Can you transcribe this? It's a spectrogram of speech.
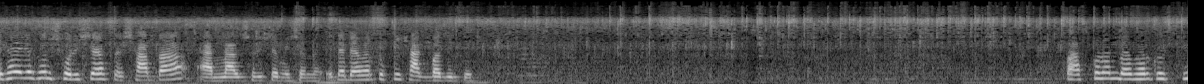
এখানে দেখুন সরিষা আছে, সাদা আর লাল সরিষা মিশানো। এটা ব্যবহার করছি শাক ভাজিতে পাঁচফোড়ন ব্যবহার করছি।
